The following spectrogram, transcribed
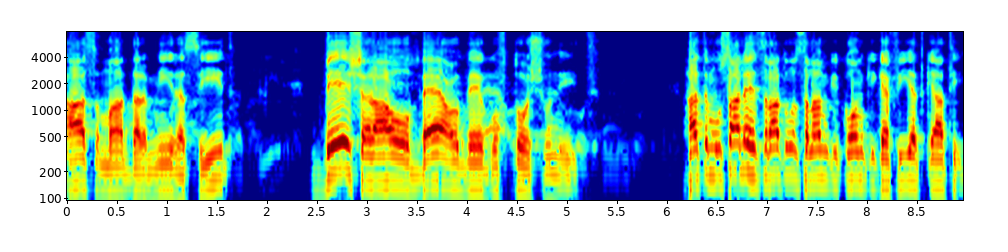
آسما درمی رسید، بے شراؤ بے او بے گفتو شنید۔ حضرت موسیٰ علیہ السلاۃ والسلام کی قوم کی کیفیت کیا تھی؟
